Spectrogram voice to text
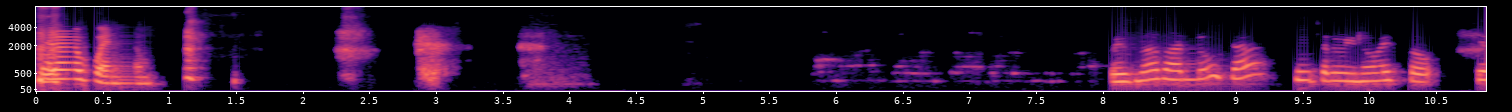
Pero bueno. Pues nada, no, ya se terminó esto. no,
